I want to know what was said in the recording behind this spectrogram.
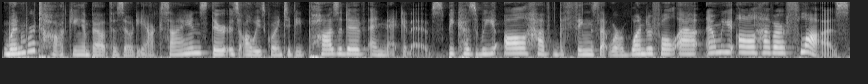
when we're talking about the zodiac signs, there is always going to be positive and negatives because we all have the things that we're wonderful at and we all have our flaws.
